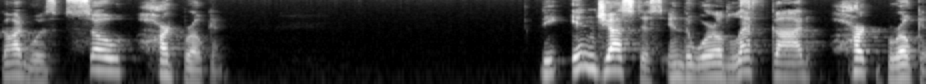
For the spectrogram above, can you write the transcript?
God was so heartbroken The injustice in the world left God heartbroken.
